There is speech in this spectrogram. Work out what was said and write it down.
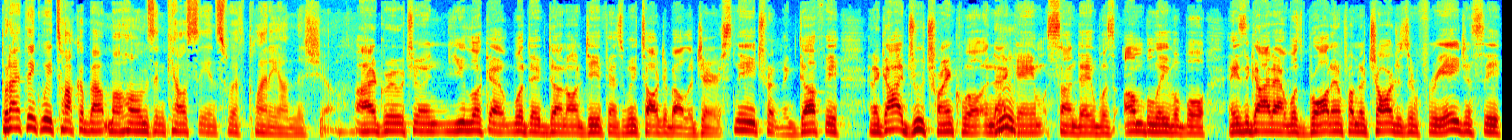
But I think we talk about Mahomes and Kelce and Swift plenty on this show. I agree with you. And you look at what they've done on defense. We talked about L'Jarius Sneed, Trent McDuffie, and a guy, Drew Tranquill, in that mm. game Sunday was unbelievable. And he's a guy that was brought in from the Chargers in free agency,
